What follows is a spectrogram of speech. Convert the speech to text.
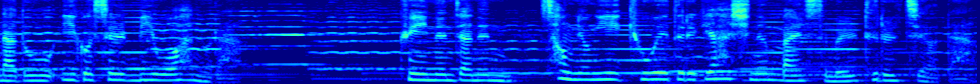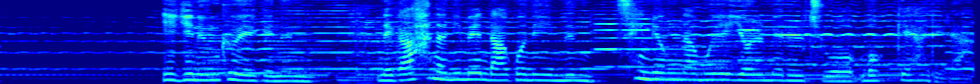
나도 이것을 미워하노라. 귀 있는 자는 성령이 교회들에게 하시는 말씀을 들을지어다. 이기는 그에게는 내가 하나님의 낙원에 있는 생명나무의 열매를 주어 먹게 하리라.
